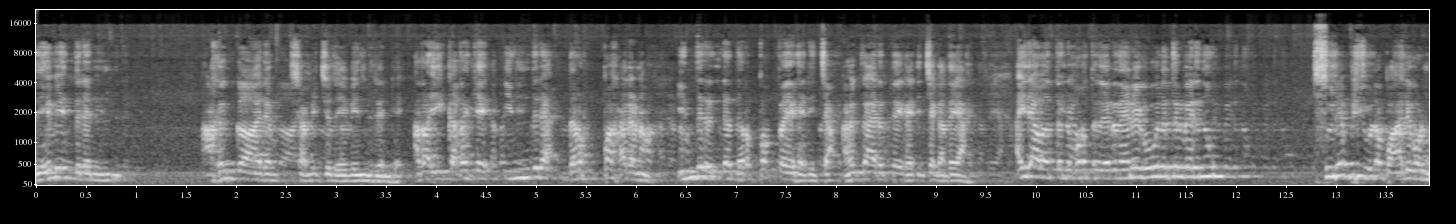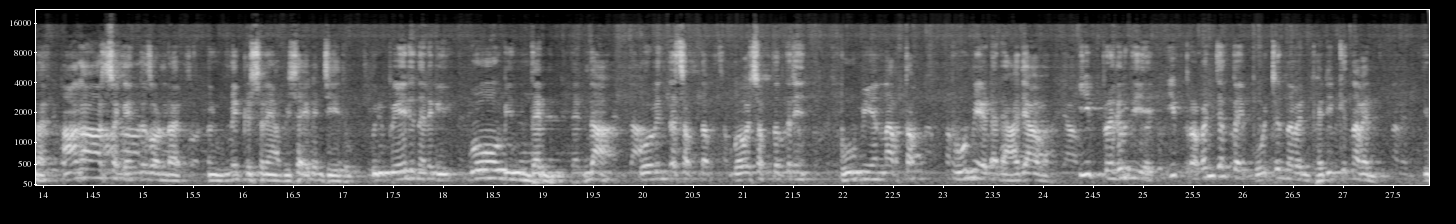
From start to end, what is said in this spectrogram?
ദേവേന്ദ്രൻ അഹങ്കാരം ശമിച്ചു ദേവേന്ദ്രന്റെ. അതാ ഈ കഥയ്ക്ക് ഇന്ദ്ര ദർപ്പഹരണം. ഇന്ദ്രന്റെ ദർപ്പത്തെ ഹരിച്ച അഹങ്കാരത്തെ ഹരിച്ച കഥയാണ്. ഐരാവതത്തിന്റെ പുറത്ത് കയറി നേരെ ഗോകുലത്തിൽ വരുന്നു. സുരഭിയുടെ പാൽ കൊണ്ട് ആകാശഗംഗ കൊണ്ട് ഈ ഉണ്ണികൃഷ്ണനെ അഭിഷേകം ചെയ്തു. ഒരു പേര് നൽകി ഗോവിന്ദൻ. എന്താ? ഗോവിന്ദ ശബ്ദം. ഗോശബ്ദത്തിന് ഭൂമി എന്നർത്ഥം ഭൂമിയുടെ രാജാവ്. ഈ പ്രകൃതിയെ ഈ പ്രപഞ്ചത്തെ പൂറ്റുന്നവൻ ഭരിക്കുന്നവൻ ഈ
